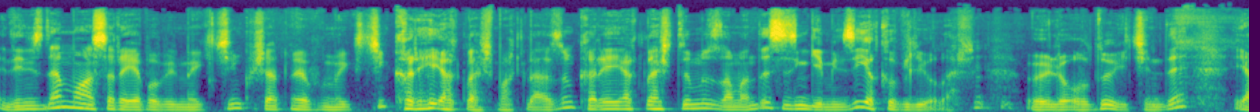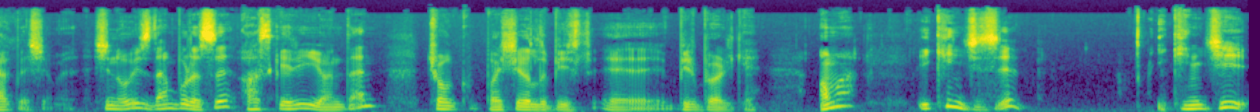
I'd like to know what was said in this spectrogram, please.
denizden muhasara yapabilmek için, kuşatma yapabilmek için kareye yaklaşmak lazım. Kareye yaklaştığımız zaman da sizin geminizi yakabiliyorlar. Öyle olduğu için de yaklaşamıyor. Şimdi o yüzden burası askeri yönden çok başarılı bir e, bir bölge. Ama ikincisi ikinci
